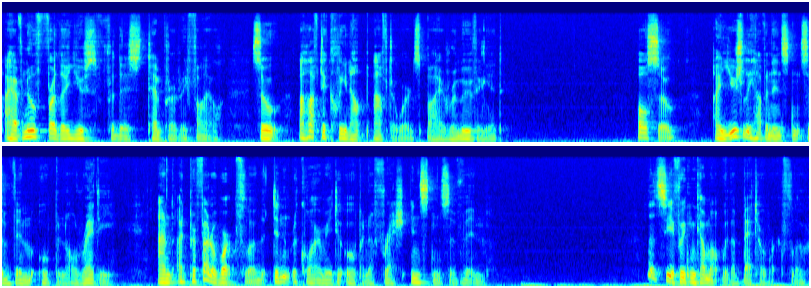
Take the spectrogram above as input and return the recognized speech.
I have no further use for this temporary file, so I'll have to clean up afterwards by removing it. Also, I usually have an instance of Vim open already, and I'd prefer a workflow that didn't require me to open a fresh instance of Vim. Let's see if we can come up with a better workflow.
